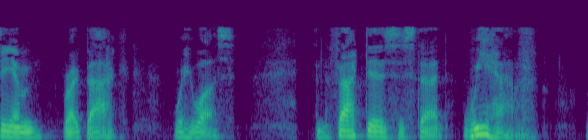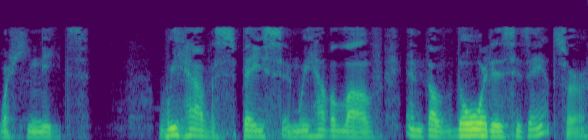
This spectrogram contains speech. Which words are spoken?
see him right back where he was. And the fact is, is that we have what he needs. We have a space and we have a love, and the Lord is his answer.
